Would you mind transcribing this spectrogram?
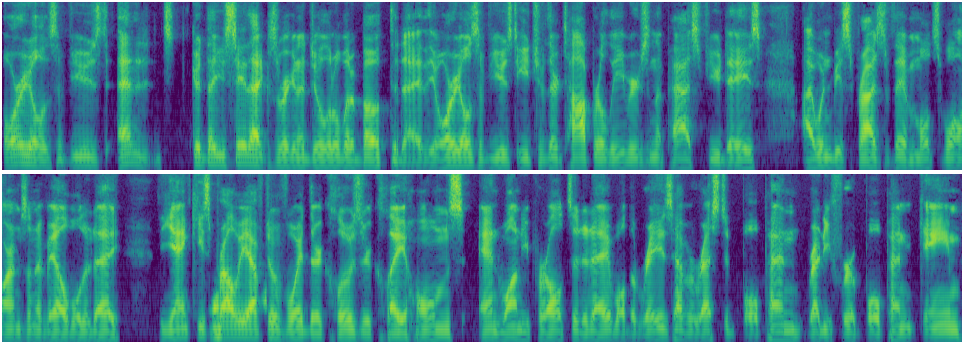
Orioles have used, and it's good that you say that because we're going to do a little bit of both today. The Orioles have used each of their top relievers in the past few days. I wouldn't be surprised if they have multiple arms unavailable today. The Yankees probably have to avoid their closer Clay Holmes and Wandy Peralta today, while the Rays have a rested bullpen ready for a bullpen game.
